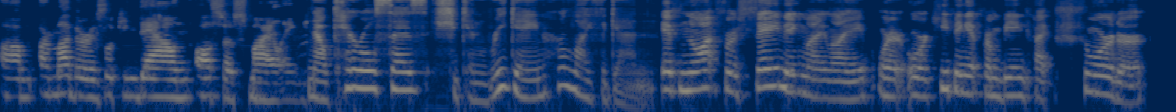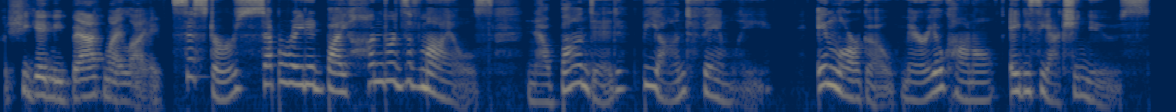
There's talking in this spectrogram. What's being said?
um, our mother is looking down, also smiling. Now, Carol says she can regain her life again. If not for saving my life or, or keeping it from being cut shorter, she gave me back my life. Sisters separated by hundreds of miles, now bonded beyond family. In Largo, Mary O'Connell, ABC Action News.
